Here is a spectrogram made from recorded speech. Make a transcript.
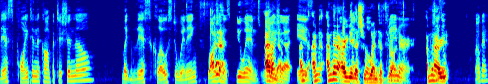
this point in the competition, though, like this close to winning, Raja has two wins. I don't know. Raja I'm, is I'm, I'm going to argue that she wouldn't have it. winner. I'm going to argue. Okay.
